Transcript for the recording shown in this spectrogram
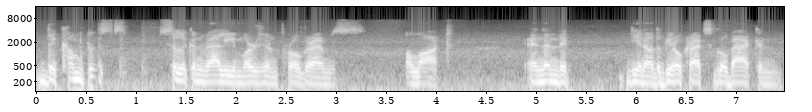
they come to Silicon Valley immersion programs a lot. And then they, you know, the bureaucrats go back and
